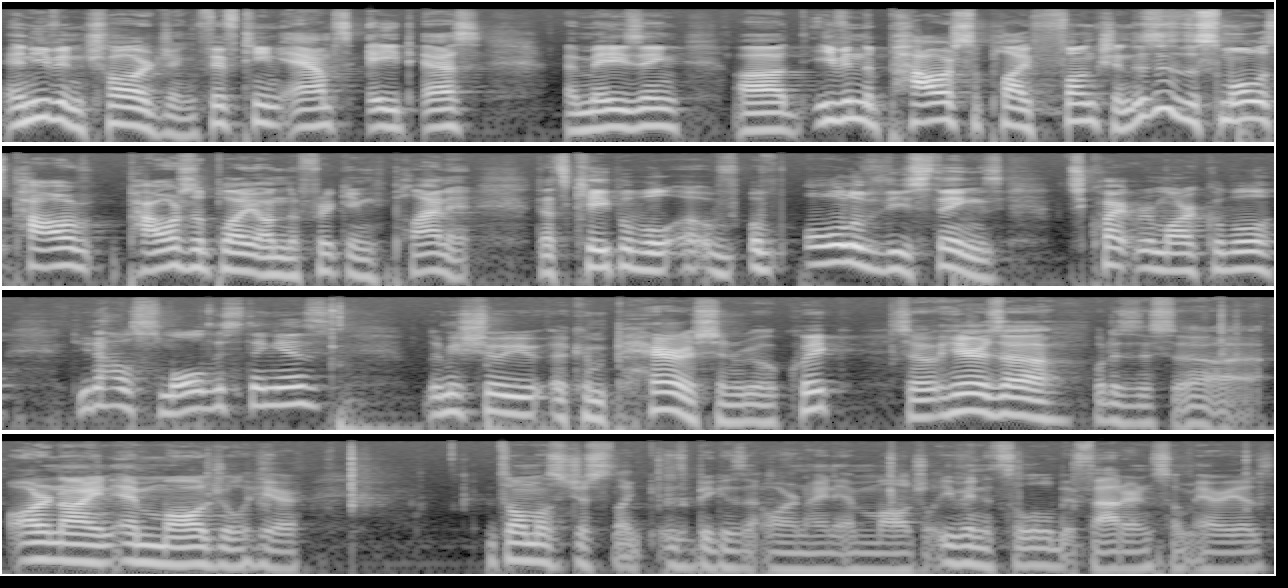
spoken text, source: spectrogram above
and even charging. 15 amps, 8S, amazing. Uh, even the power supply function. This is the smallest power power supply on the freaking planet that's capable of, of all of these things. It's quite remarkable. Do you know how small this thing is? Let me show you a comparison real quick. So here's a, what is this, uh, R9M module here. It's almost just like as big as an R9M module. Even it's a little bit fatter in some areas.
